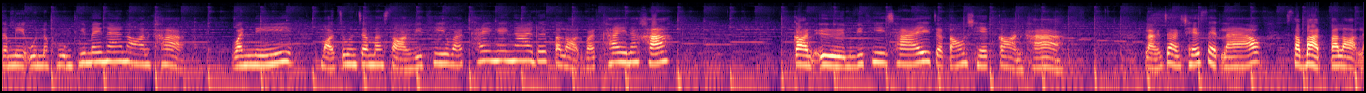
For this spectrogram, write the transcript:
จะมีอุณหภูมิที่ไม่แน่นอนค่ะ วันนี้หมอจูนจะมาสอนวิธีวัดไข้ง่าย ๆ ด้วยประหลอดวัดไข้นะคะ ก่อนอื่นวิธีใช้จะต้องเช็คก่อนค่ะ หลังจากเช็คเสร็จแล้วสะบัดประหลอดแ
